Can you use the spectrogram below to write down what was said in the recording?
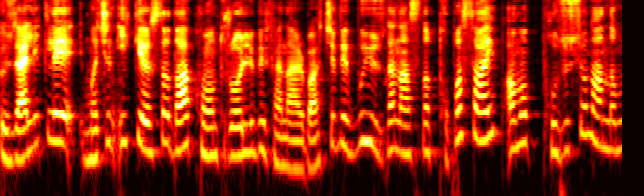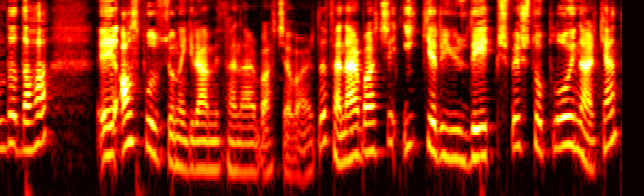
Özellikle maçın ilk yarısında daha kontrollü bir Fenerbahçe ve bu yüzden aslında topa sahip ama pozisyon anlamında daha e, az pozisyona giren bir Fenerbahçe vardı. Fenerbahçe ilk yarı %75 toplu oynarken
